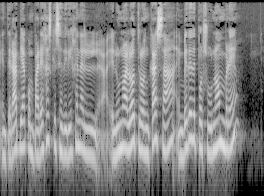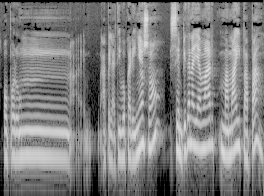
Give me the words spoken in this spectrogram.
en terapia con parejas que se dirigen el, uno al otro en casa, en vez de por su nombre o por un apelativo cariñoso, se empiezan a llamar mamá y papá.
